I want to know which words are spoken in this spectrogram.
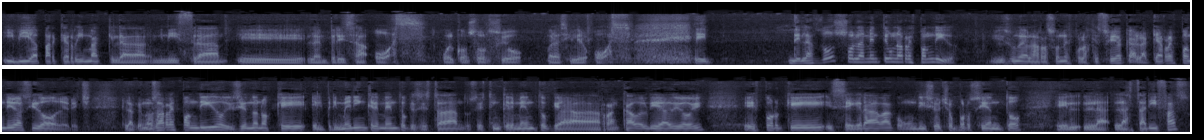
y Vía Parque Rima, que la administra eh, la empresa OAS, o el consorcio brasileño OAS. Eh, de las dos, solamente una ha respondido. Y es una de las razones por las que estoy acá. La que ha respondido ha sido Odebrecht. La que nos ha respondido diciéndonos que el primer incremento que se está dando, este incremento que ha arrancado el día de hoy, es porque se graba con un 18% el- la- las tarifas,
